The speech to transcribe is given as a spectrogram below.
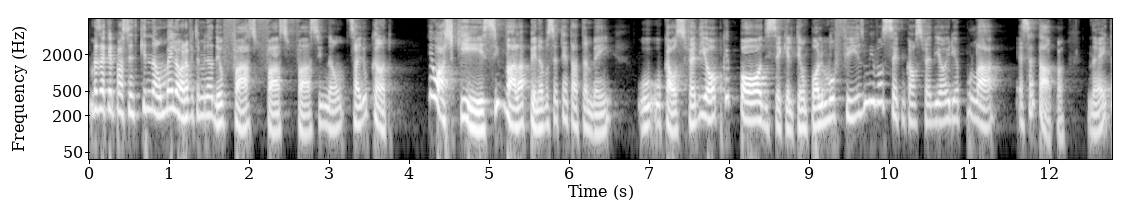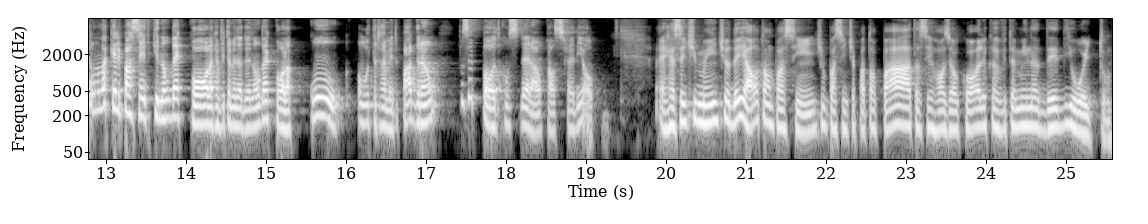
Mas é aquele paciente que não melhora a vitamina D, eu faço, faço, faço e não sai do canto. Eu acho que esse vale a pena você tentar também o, o calcifediol, porque pode ser que ele tenha um polimorfismo e você com calcifediol iria pular essa etapa. Né? Então, naquele paciente que não decola, que a vitamina D não decola com o tratamento padrão, você pode considerar o calcifediol. é, recentemente eu dei alta a um paciente, um paciente hepatopata, cirrose alcoólica, vitamina D de 8.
